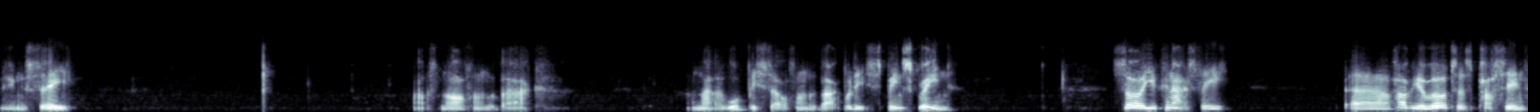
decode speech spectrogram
as you can see, that's north on the back, and that would be south on the back, but it's been screened. So you can actually uh, have your rotors passing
